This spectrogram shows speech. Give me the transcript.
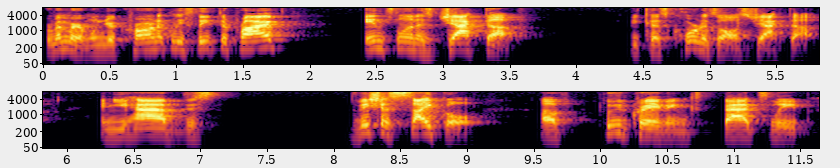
Remember, when you're chronically sleep deprived, insulin is jacked up because cortisol is jacked up. And you have this vicious cycle of food cravings, bad sleep,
